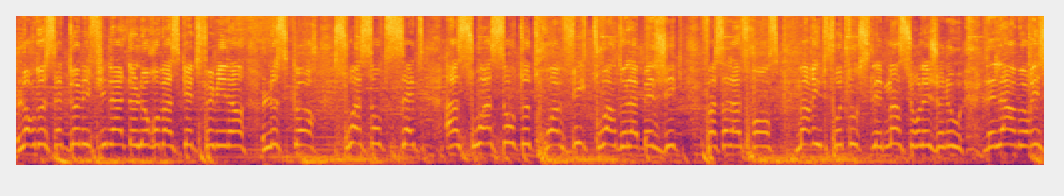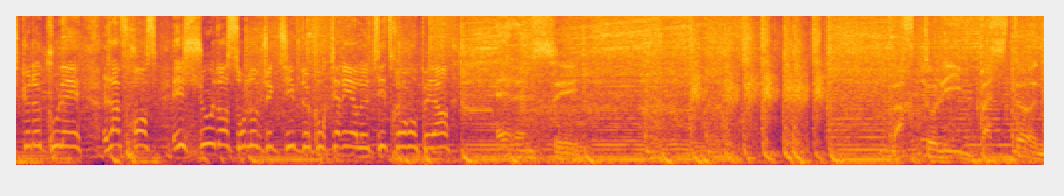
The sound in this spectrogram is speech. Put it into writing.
lors de cette demi-finale de l'Eurobasket féminin. Le score 67 à 63 victoire de la Belgique face à la France. Marine Fotoux, les mains sur les genoux, les larmes risquent de couler. La France échoue dans son objectif de conquérir le titre européen. RMC. Bartoli Bastonne.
